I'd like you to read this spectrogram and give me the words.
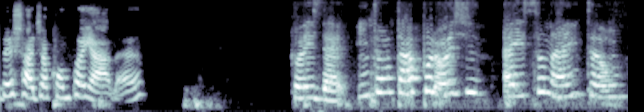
deixar de acompanhar, né? Pois é. Então tá por hoje. É isso, né? Então,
